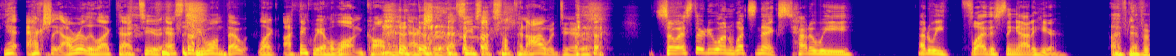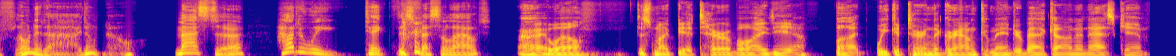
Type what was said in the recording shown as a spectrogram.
Yeah, actually, I really like that too. S31, that like I think we have a lot in common. Actually, that seems like something I would do. So S31, what's next? How do we how do we fly this thing out of here? I've never flown it. I I don't know, Master. How do we take this vessel out? all right, well, this might be a terrible idea, but we could turn the ground commander back on and ask him.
